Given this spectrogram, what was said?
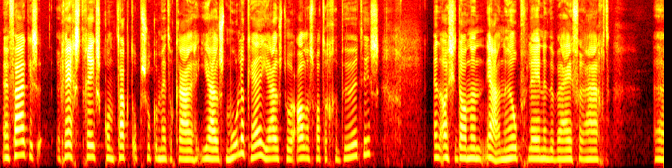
En vaak is rechtstreeks contact opzoeken met elkaar juist moeilijk, hè? juist door alles wat er gebeurd is. En als je dan een, ja, een hulpverlener erbij vraagt, eh,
